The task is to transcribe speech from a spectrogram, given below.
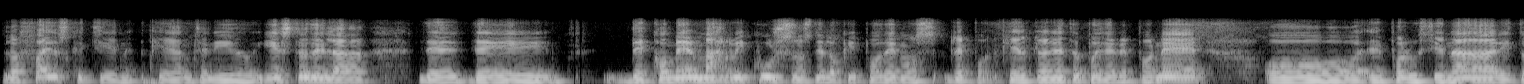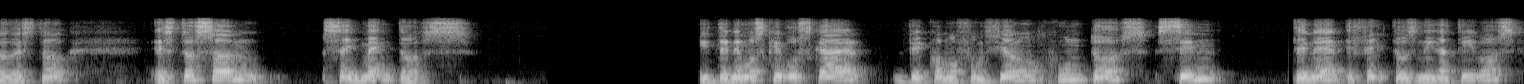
los fallos que, tiene, que han tenido. Y esto de la, de, de comer más recursos de lo que podemos, que el planeta puede reponer o eh, polucionar y todo esto, estos son segmentos y tenemos que buscar de cómo funcionan juntos sin tener efectos negativos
